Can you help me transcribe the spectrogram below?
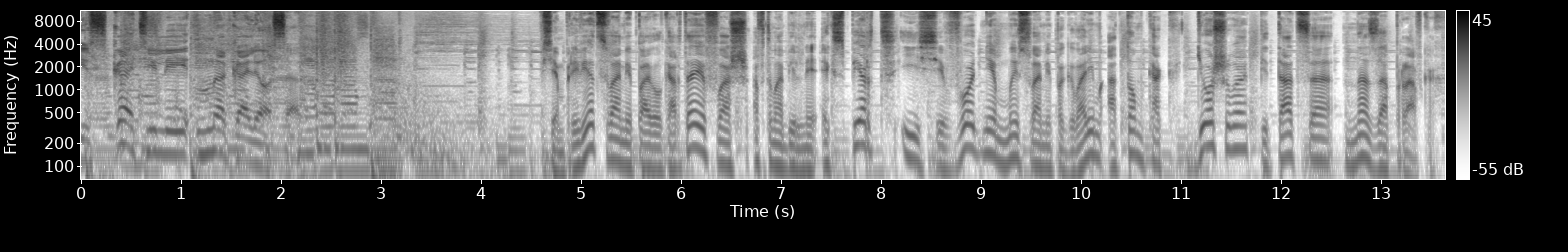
Искатели на колесах. Всем привет, с вами Павел Картаев, ваш автомобильный эксперт, и сегодня мы с вами поговорим о том, как дешево питаться на заправках.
